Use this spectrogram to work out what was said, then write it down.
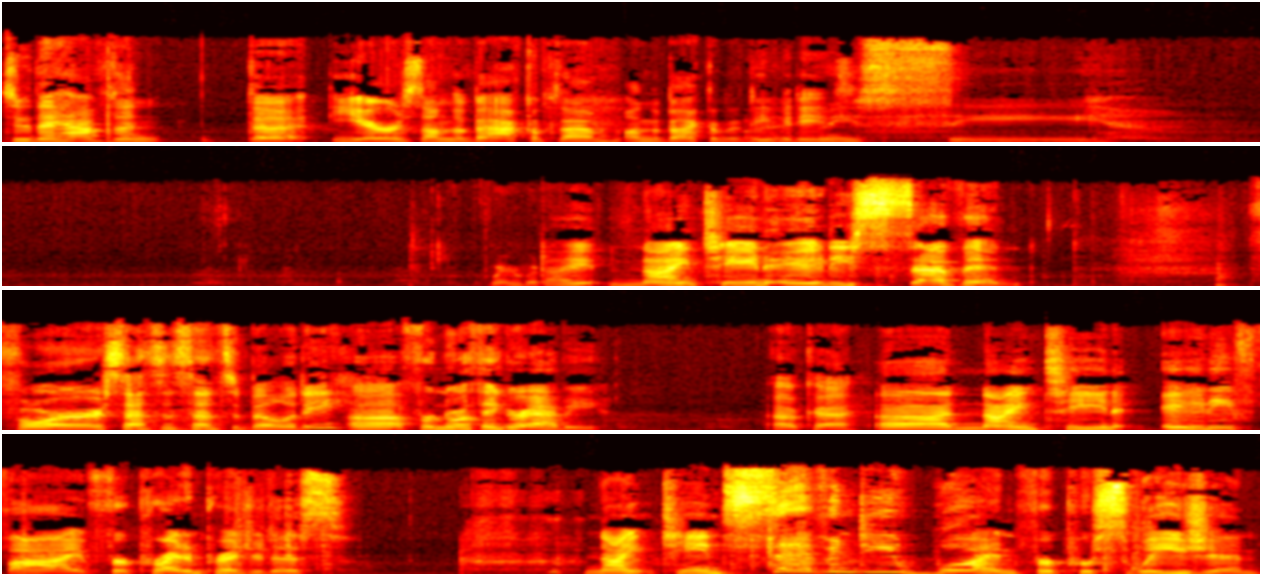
do they have the the years on the back of them on the back of the DVDs. Let me DVDs? see. Where would I? 1987 For Sense and Sensibility? uh, for Northanger Abbey. Okay. Uh, 1985 for Pride and Prejudice. 1971 for Persuasion.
